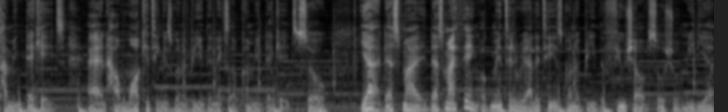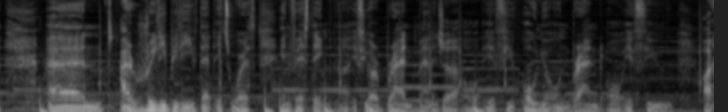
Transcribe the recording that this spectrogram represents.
coming decades and how marketing is going to be in the next upcoming decades. So yeah that's my that's my thing. Augmented reality is going to be the future of social media. And i really believe that it's worth investing uh, if you're a brand manager or if you own your own brand or if you are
